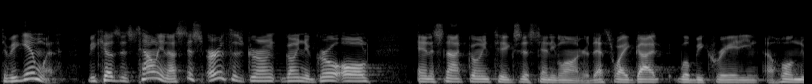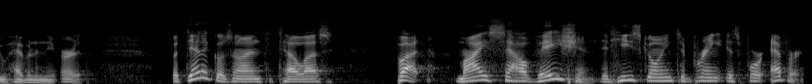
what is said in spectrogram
to begin with, because it's telling us this earth is growing, going to grow old and it's not going to exist any longer. That's why God will be creating a whole new heaven and the earth. But then it goes on to tell us, but my salvation that he's going to bring is forever.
